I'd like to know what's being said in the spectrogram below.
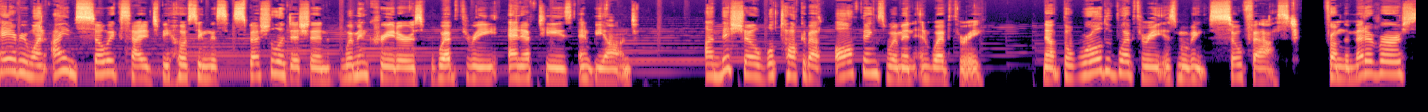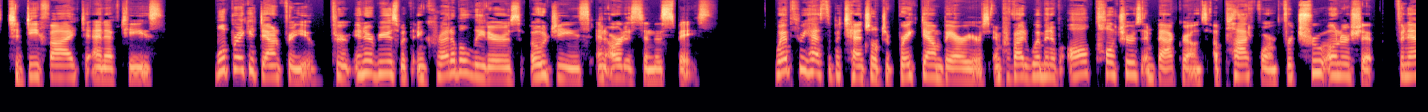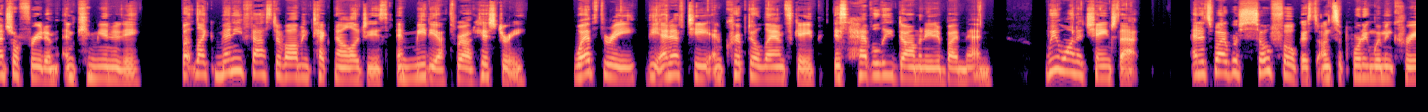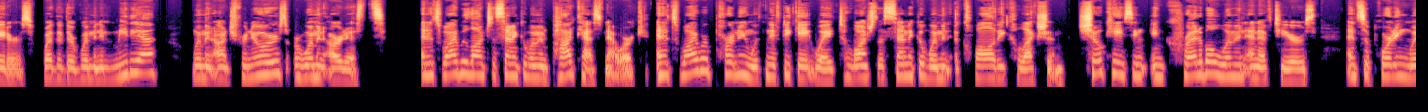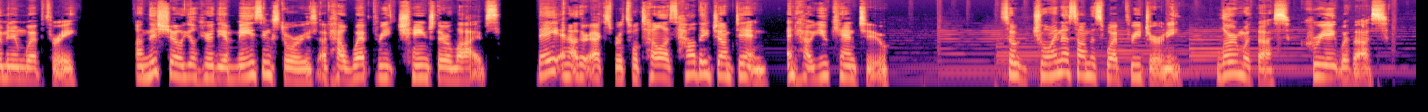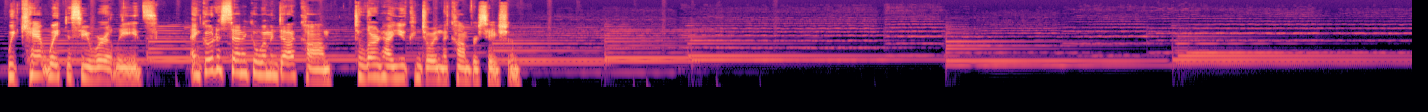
Hey everyone, I am so excited to be hosting this special edition Women Creators Web3 NFTs and Beyond. On this show, we'll talk about all things women and Web3. Now, the world of Web3 is moving so fast, from the metaverse to DeFi to NFTs. We'll break it down for you through interviews with incredible leaders, OGs, and artists in this space. Web3 has the potential to break down barriers and provide women of all cultures and backgrounds a platform for true ownership, financial freedom, and community. But like many fast evolving technologies and media throughout history, Web3, the NFT, and crypto landscape is heavily dominated by men. We want to change that. And it's why we're so focused on supporting women creators, whether they're women in media, women entrepreneurs, or women artists. And it's why we launched the Seneca Women Podcast Network. And it's why we're partnering with Nifty Gateway to launch the Seneca Women Equality Collection, showcasing incredible women NFTers and supporting women in Web3. On this show, you'll hear the amazing stories of how Web3 changed their lives. They and other experts will tell us how they jumped in and how you can too. So join us on this Web3 journey. Learn with us, create with us. We can't wait to see where it leads. And go to SenecaWomen.com to learn how you can join the conversation.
